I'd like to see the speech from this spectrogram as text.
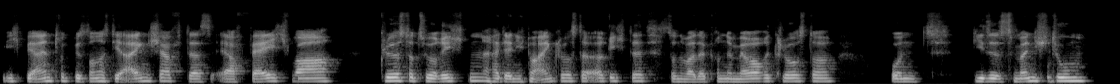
Mich beeindruckt besonders die Eigenschaft, dass er fähig war, Klöster zu errichten. Er hat ja nicht nur ein Kloster errichtet, sondern war der Gründer mehrerer Kloster. Und dieses Mönchtum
